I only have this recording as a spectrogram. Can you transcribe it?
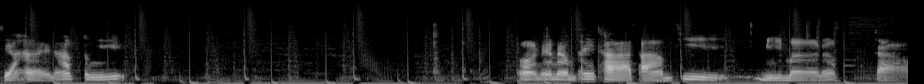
เสียหายนะครับตรงนี้ก็แนะนำให้ทาตามที่มีมานะครับกาว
